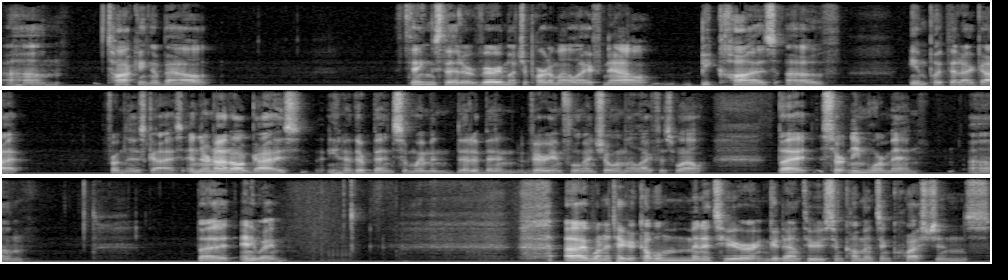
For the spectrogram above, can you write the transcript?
um, talking about things that are very much a part of my life now because of input that I got from those guys. And they're not all guys, you know, there have been some women that have been very influential in my life as well, but certainly more men. Um, but anyway, I want to take a couple minutes here and go down through some comments and questions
